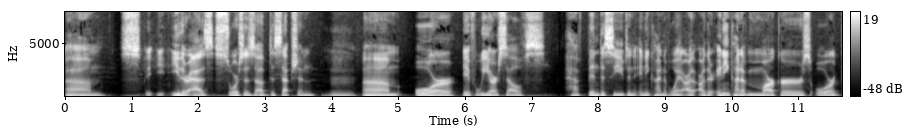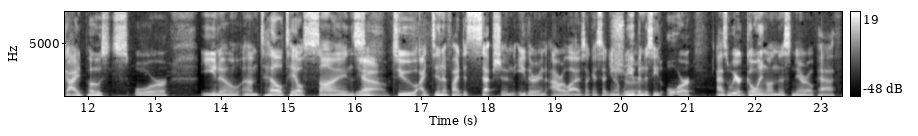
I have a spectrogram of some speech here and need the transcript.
um, e- either as sources of deception um, or if we ourselves have been deceived in any kind of way. Are, are there any kind of markers or guideposts or you know um, telltale signs Yeah. to identify deception either in our lives like i said you know if we've been deceived or as we are going on this narrow path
